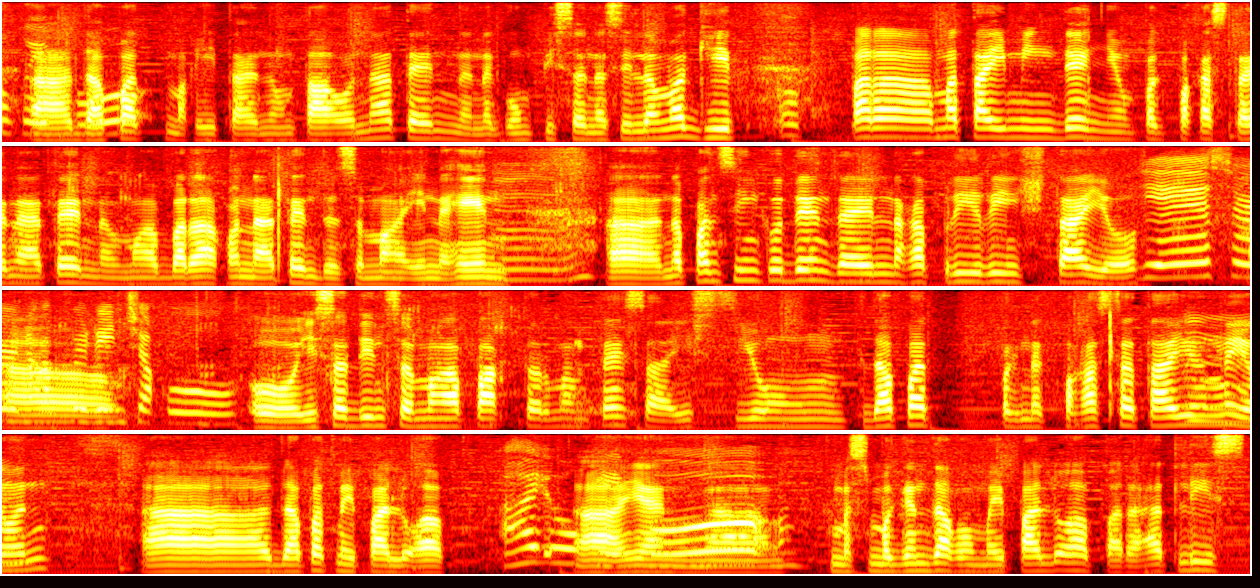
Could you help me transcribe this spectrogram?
okay po. dapat makita ng tao natin na nag-umpisa na sila mag-hit Opo. para ma-timing din yung pagpakasta natin ng mga barako natin dun sa mga inahin. Mm. Ah, napansin ko din dahil naka-pre-range tayo, Yes, sir. Ah, Naka-range ako. o isa din sa mga factor, Ma'am Tessa, is yung dapat pag nagpakasta tayo Mm. ngayon, ah, dapat may follow-up. Ay, okay Ah, yan, po. ah, mas maganda kung may follow-up para at least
